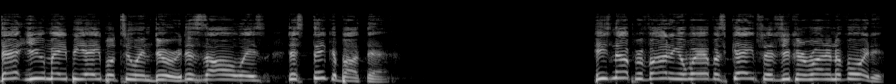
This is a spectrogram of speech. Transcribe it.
that you may be able to endure. This is always, just think about that. He's not providing a way of escape so that you can run and avoid it.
